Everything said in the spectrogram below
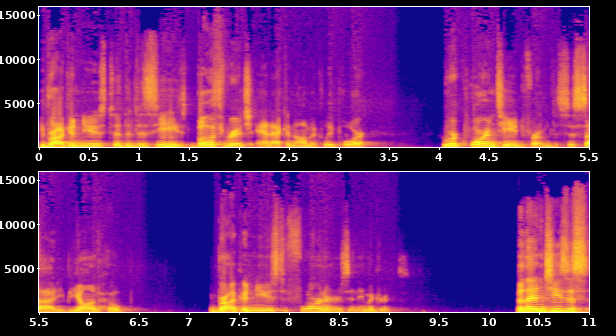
He brought good news to the diseased, both rich and economically poor, who were quarantined from society beyond hope. He brought good news to foreigners and immigrants. But then Jesus,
